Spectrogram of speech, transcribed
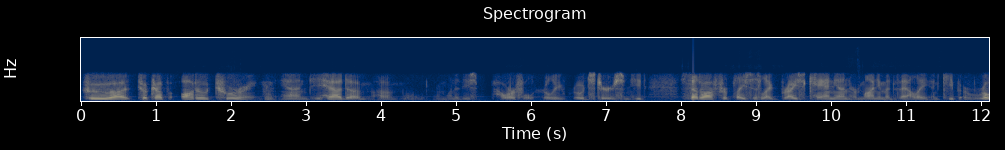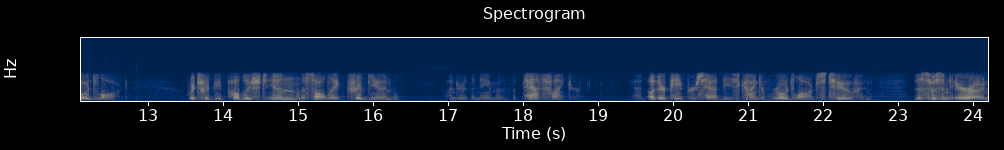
Who uh, took up auto touring, and he had um, um, one of these powerful early roadsters, and he'd set off for places like Bryce Canyon or Monument Valley and keep a road log which would be published in the Salt Lake Tribune under the name of the Pathfinder. And other papers had these kind of road logs too. And this was an era in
